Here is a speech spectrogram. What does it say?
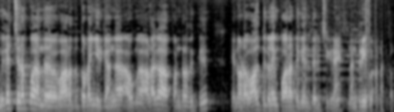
மிகச்சிறப்பாக அந்த வாரத்தை தொடங்கியிருக்காங்க. அவங்க அழகா பண்ணுறதுக்கு என்னோட வாழ்த்துக்களையும் பாராட்டுகளையும் தெரிவிச்சுக்கிறேன். நன்றி வணக்கம்.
